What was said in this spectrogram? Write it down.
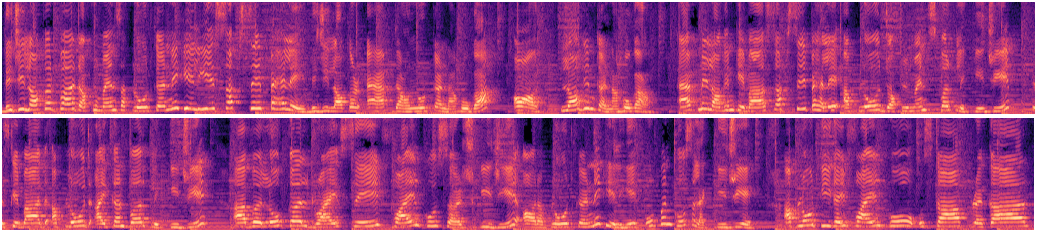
डिजी लॉकर पर डॉक्यूमेंट्स अपलोड करने के लिए सबसे पहले डिजी लॉकर ऐप डाउनलोड करना होगा और लॉग इन करना होगा। ऐप में लॉगिन के बाद सबसे पहले अपलोड डॉक्यूमेंट्स पर क्लिक कीजिए। इसके बाद अपलोड आइकन पर क्लिक कीजिए। अब लोकल ड्राइव से फ़ाइल को सर्च कीजिए और अपलोड करने के लिए ओपन को सिलेक्ट कीजिए। अपलोड की गई फ़ाइल को उसका प्रकार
